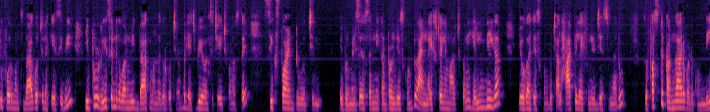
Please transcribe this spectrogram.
to four months back వచ్చిన కేసు ఇది. ఇప్పుడు రీసెంట్గా వన్ వీక్ బ్యాక్ మన దగ్గరకు వచ్చినప్పుడు హెచ్బిఎవన్సీ చేయించుకొని వస్తే సిక్స్ పాయింట్ టూ వచ్చింది. ఇప్పుడు మెడిసిన్స్ అన్ని కంట్రోల్ చేసుకుంటూ ఆయన లైఫ్ స్టైల్ని మార్చుకొని హెల్దీగా యోగా చేసుకుంటూ చాలా హ్యాపీ లైఫ్ లీడ్ చేస్తున్నారు. సో ఫస్ట్ కంగారు పడుకోండి.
